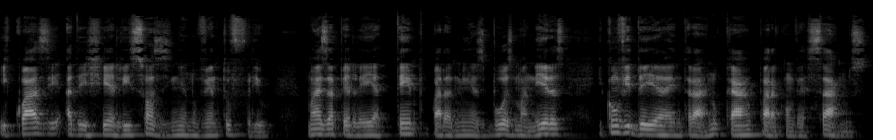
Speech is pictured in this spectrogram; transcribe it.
e quase a deixei ali sozinha no vento frio, mas apelei a tempo para minhas boas maneiras e convidei-a a entrar no carro para conversarmos.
